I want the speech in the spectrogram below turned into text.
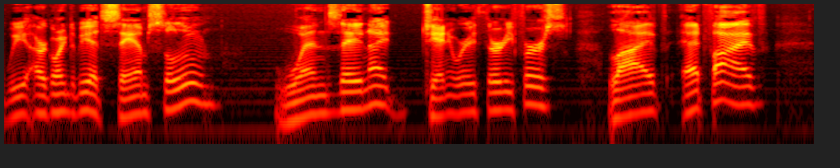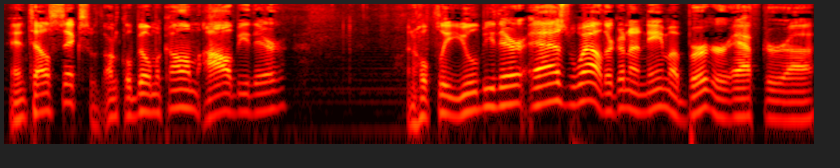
we are going to be at Sam's Saloon Wednesday night, January 31st, live at 5 until 6 with Uncle Bill McCollum. I'll be there. And hopefully you'll be there as well. They're going to name a burger after uh,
